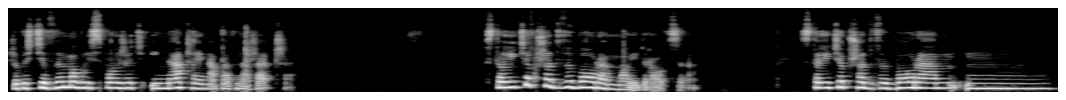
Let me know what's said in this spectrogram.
żebyście Wy mogli spojrzeć inaczej na pewne rzeczy. Stoicie przed wyborem, moi drodzy. Stoicie przed wyborem, mm,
